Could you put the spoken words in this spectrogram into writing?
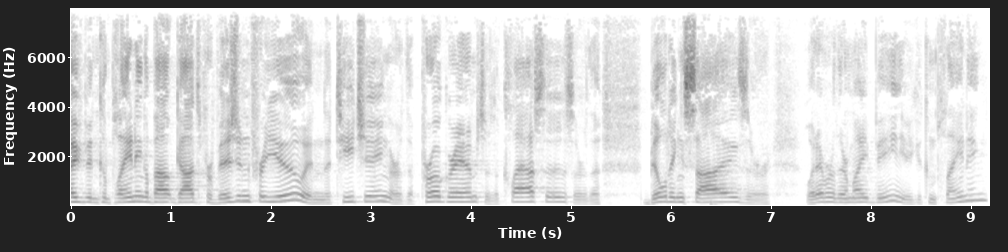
Have you been complaining about God's provision for you in the teaching or the programs or the classes or the building size or whatever there might be? Are you complaining?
